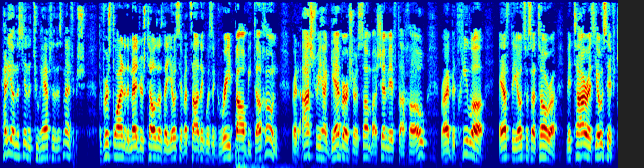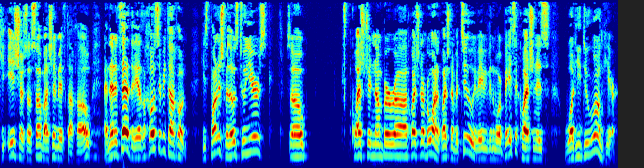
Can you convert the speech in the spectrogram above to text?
how do you understand the two halves of this medrash? The first line of the medrash tells us that Yosef Atzadik was a great Baal Bitachon, right? Ashri HaGever Asher Sam B'Hashem Iftacho, right? Betchila asked the Yotzos Torah, Mitares Yosef Ki Ish Asher Sam B'Hashem Iftacho, and then it said that he has a Choser Bitachon. He's punished for those two years. So, question number uh, question number one. And question number two, maybe even the more basic question is, what did he do wrong here?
